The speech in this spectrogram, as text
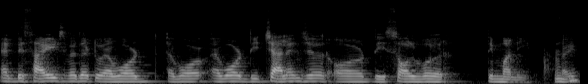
and decides whether to award award, award the challenger or the solver the money mm-hmm. right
